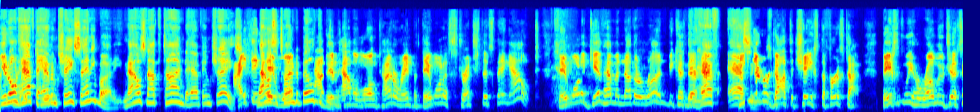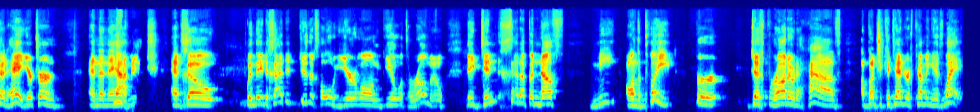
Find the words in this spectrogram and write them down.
You don't have to you. have him chase anybody. Now's not the time to have him chase. I think now's the time to build have the him have a long title reign, but they want to stretch this thing out. They want to give him another run because they're half ass. He never got the chase the first time. Basically, Hiromu just said, "Hey, your turn," and then they yeah. had a match. And so when they decided to do this whole year long deal with Hiromu, they didn't set up enough meat on the plate for Desperado to have a bunch of contenders coming his way.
